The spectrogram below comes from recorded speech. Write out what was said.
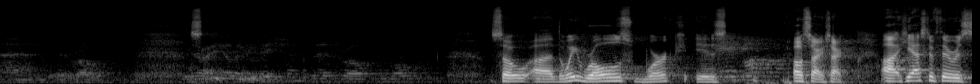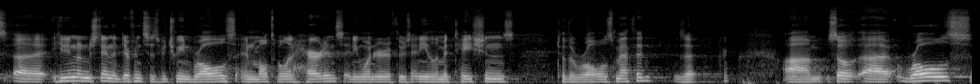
and uh, roles. Is there any limitations that roles involve? So uh, the way roles work is, oh, sorry, sorry. Uh, he asked if there was, uh, he didn't understand the differences between roles and multiple inheritance, and he wondered if there's any limitations to the roles method. Is that okay? Um, so uh, roles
